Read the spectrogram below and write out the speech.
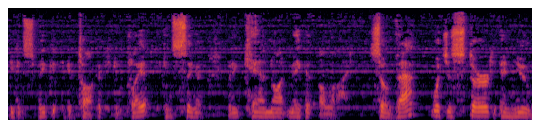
He can speak it, he can talk it, he can play it, he can sing it, but he cannot make it alive. So that which is stirred in you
